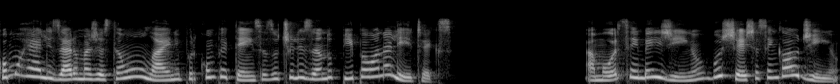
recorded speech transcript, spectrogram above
Como realizar uma gestão online por competências utilizando People Analytics? Amor sem beijinho, bochecha sem Claudinho.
